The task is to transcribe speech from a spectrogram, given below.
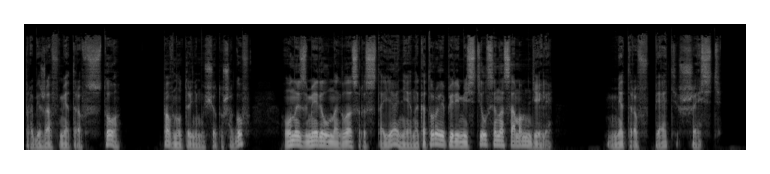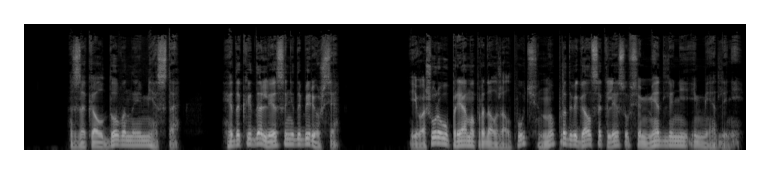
Пробежав метров сто, по внутреннему счету шагов, он измерил на глаз расстояние, на которое переместился на самом деле. Метров пять-шесть. Заколдованное место. Эдак и до леса не доберешься. Ивашура упрямо продолжал путь, но продвигался к лесу все медленней и медленней.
